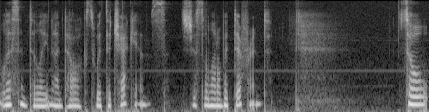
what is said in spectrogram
listen to late night talks with the check ins. It's just a little bit different. So,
